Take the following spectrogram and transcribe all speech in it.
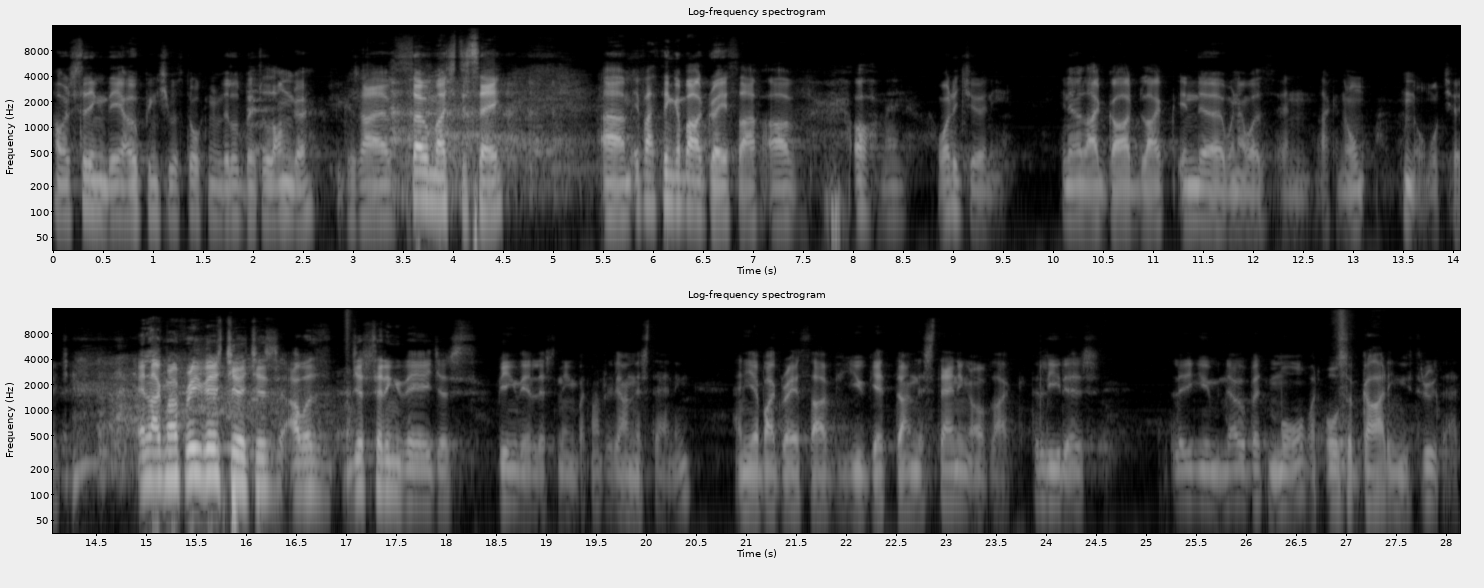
I was sitting there hoping she was talking a little bit longer because I have so much to say. Um, if I think about Grace Life, oh man, what a journey. You know, like God, like in the when I was in like a normal normal church, and like my previous churches, I was just sitting there, just being there, listening, but not really understanding. And here by Grace Life, you get the understanding of like the leaders, letting you know a bit more, but also guiding you through that,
